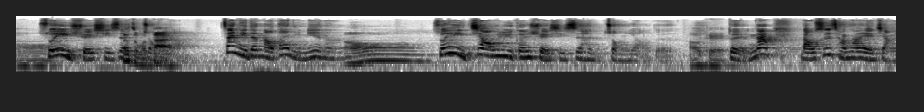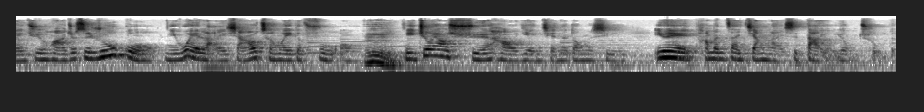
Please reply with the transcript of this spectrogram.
哦所以学习是那怎么很重要带，在你的脑袋里面啊。哦所以教育跟学习是很重要的。，OK，对，那老师常常也讲一句话，就是如果你未来想要成为一个富翁，嗯，你就要学好眼前的东西，因为他们在将来是大有用处的。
